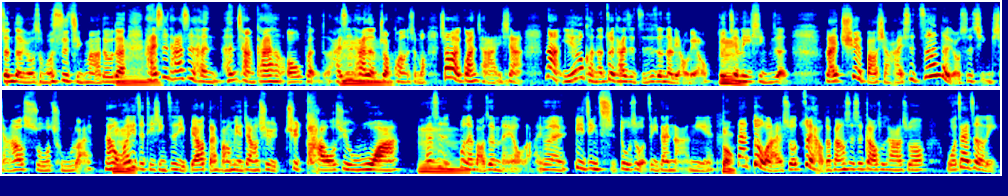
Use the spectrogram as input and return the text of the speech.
真的有什么事情嘛？对不对？嗯、还是他是很很敞开、很 open 的？还是他的状况是什么？嗯、稍微观察一下。那也有可能最开始只是真的聊聊，就建立信任，嗯、来确保小孩是真的有事情想要说出来。然后我会一直提醒自己，不要单方面这样去去掏、去挖。但是不能保证没有啦，因为毕竟尺度是我自己在拿捏。懂。但对我来说，最好的方式是告诉他说：“我在这里，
